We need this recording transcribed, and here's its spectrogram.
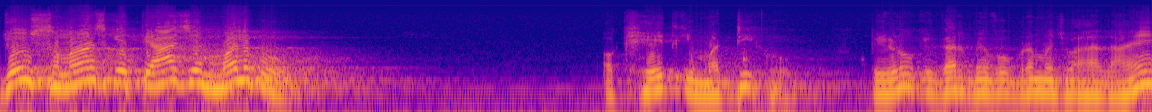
जो समाज के त्याज मल को और खेत की मट्टी को पेड़ों के गर्भ में वो ब्रह्म ज्वालाएँ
